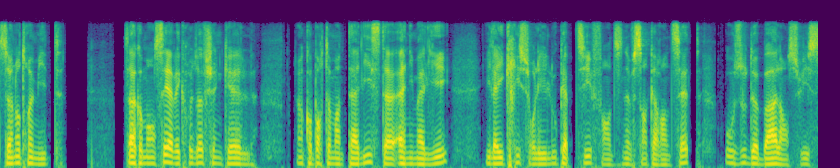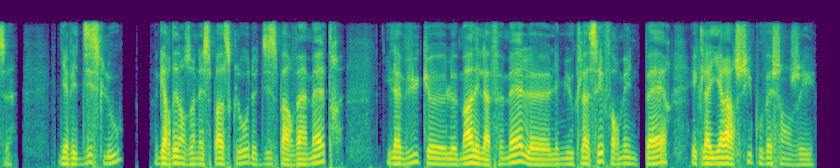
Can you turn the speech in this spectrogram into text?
C'est un autre mythe. Ça a commencé avec Rudolf Schenkel, un comportementaliste animalier. Il a écrit sur les loups captifs en 1947 au zoo de Bâle en Suisse. Il y avait dix loups, gardés dans un espace clos de 10 par 20 mètres. Il a vu que le mâle et la femelle, les mieux classés, formaient une paire et que la hiérarchie pouvait changer.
